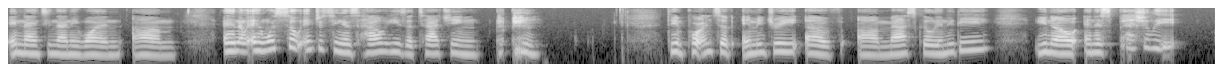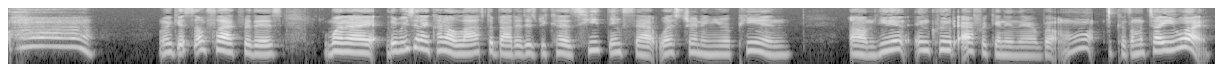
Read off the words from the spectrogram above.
in 1991. Um, and and what's so interesting is how he's attaching. the importance of imagery of um, masculinity, you know, and especially ah, I'm gonna get some flack for this. When I the reason I kind of laughed about it is because he thinks that Western and European, um, he didn't include African in there, but because mm, I'm gonna tell you what,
